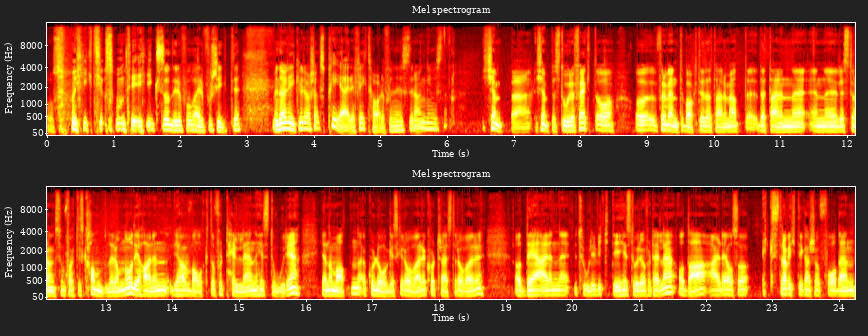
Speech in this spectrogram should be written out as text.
og, så gikk det jo som det gikk, så dere får være forsiktige. Men allikevel, hva slags PR-effekt har det for en restaurant? Hvis det? Kjempe, kjempestor effekt. Og, og, For å vende tilbake til dette her med at dette er en, en restaurant som faktisk handler om noe. De har, en, de har, valgt å fortelle en historie gjennom maten. Økologiske råvarer, kortreiste råvarer. Og Det er en utrolig viktig historie å fortelle. Og da er det også ekstra viktig kanskje å få den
